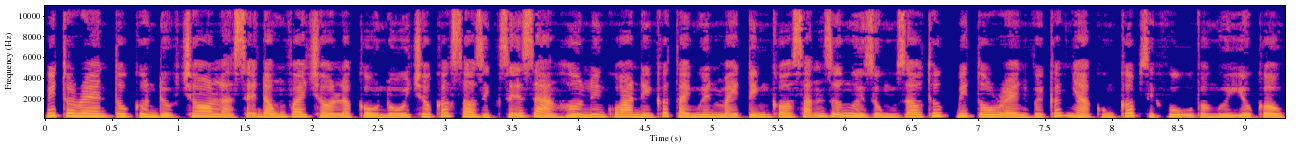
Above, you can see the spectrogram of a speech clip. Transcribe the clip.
BitTorrent token được cho là sẽ đóng vai trò là cầu nối cho các giao dịch dễ dàng hơn liên quan đến các tài nguyên máy tính có sẵn giữa người dùng giao thức BitTorrent với các nhà cung cấp dịch vụ và người yêu cầu.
